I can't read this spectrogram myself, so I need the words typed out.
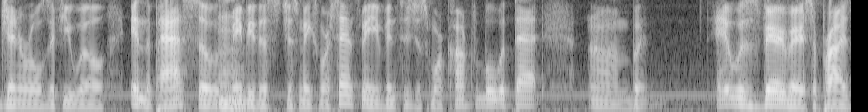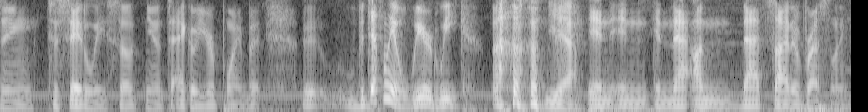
generals, if you will, in the past. So maybe this just makes more sense. Maybe Vince is just more comfortable with that. Um, but it was very very surprising to say the least so you know to echo your point but uh, definitely a weird week Yeah. in in in that on that side of wrestling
